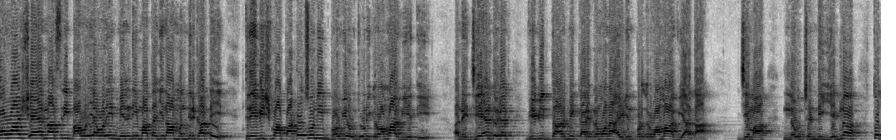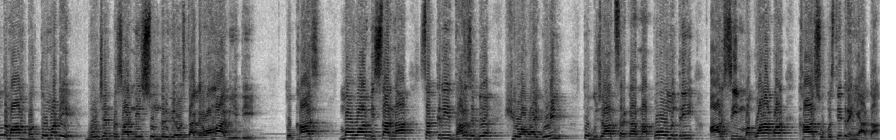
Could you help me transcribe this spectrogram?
મહુવા શહેરના શ્રી બાવળિયાવાળી મેલડી માતાજીના મંદિર ખાતે ત્રેવીસમાં પાટોત્સવની ભવ્ય ઉજવણી કરવામાં આવી હતી અને જે અંતર્ગત વિવિધ ધાર્મિક કાર્યક્રમોના આયોજન પણ કરવામાં આવ્યા હતા. જેમાં નવચંડી યજ્ઞ તો તમામ ભક્તો માટે ભોજન પ્રસાદની સુંદર વ્યવસ્થા કરવામાં આવી હતી. તો ખાસ મહુવા વિસ્તારના સક્રિય ધારાસભ્ય શિવાભાઈ ગોહિલ, તો ગુજરાત સરકારના પૂર્વ મંત્રી આરસી મકવાણા પણ ખાસ ઉપસ્થિત રહ્યા હતા.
